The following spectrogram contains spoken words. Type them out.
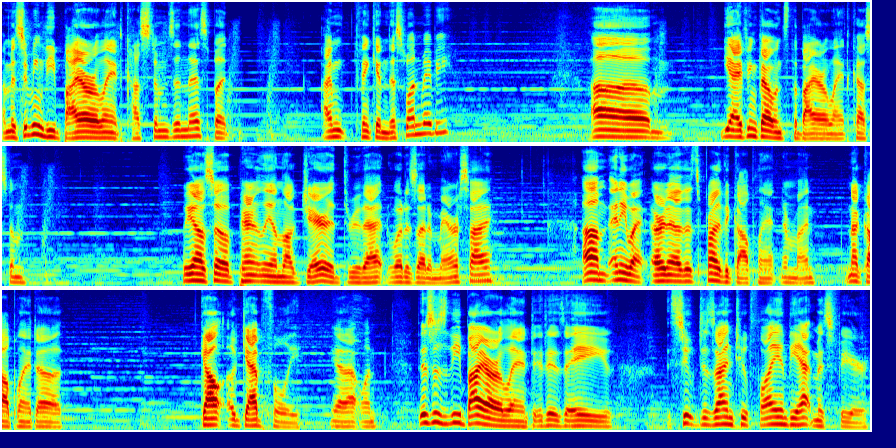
I'm assuming the Byarlant customs in this, but I'm thinking this one maybe. Um, yeah, I think that one's the Byarlant custom. We also apparently unlocked Jerid through that. What is that, a Marasai? Um, anyway, or no, that's probably the Gaplant. Never mind. Not Gaplant, uh, Gal uh, Gabthley. Yeah, that one. This is the Byarlant. It is a suit designed to fly in the atmosphere.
